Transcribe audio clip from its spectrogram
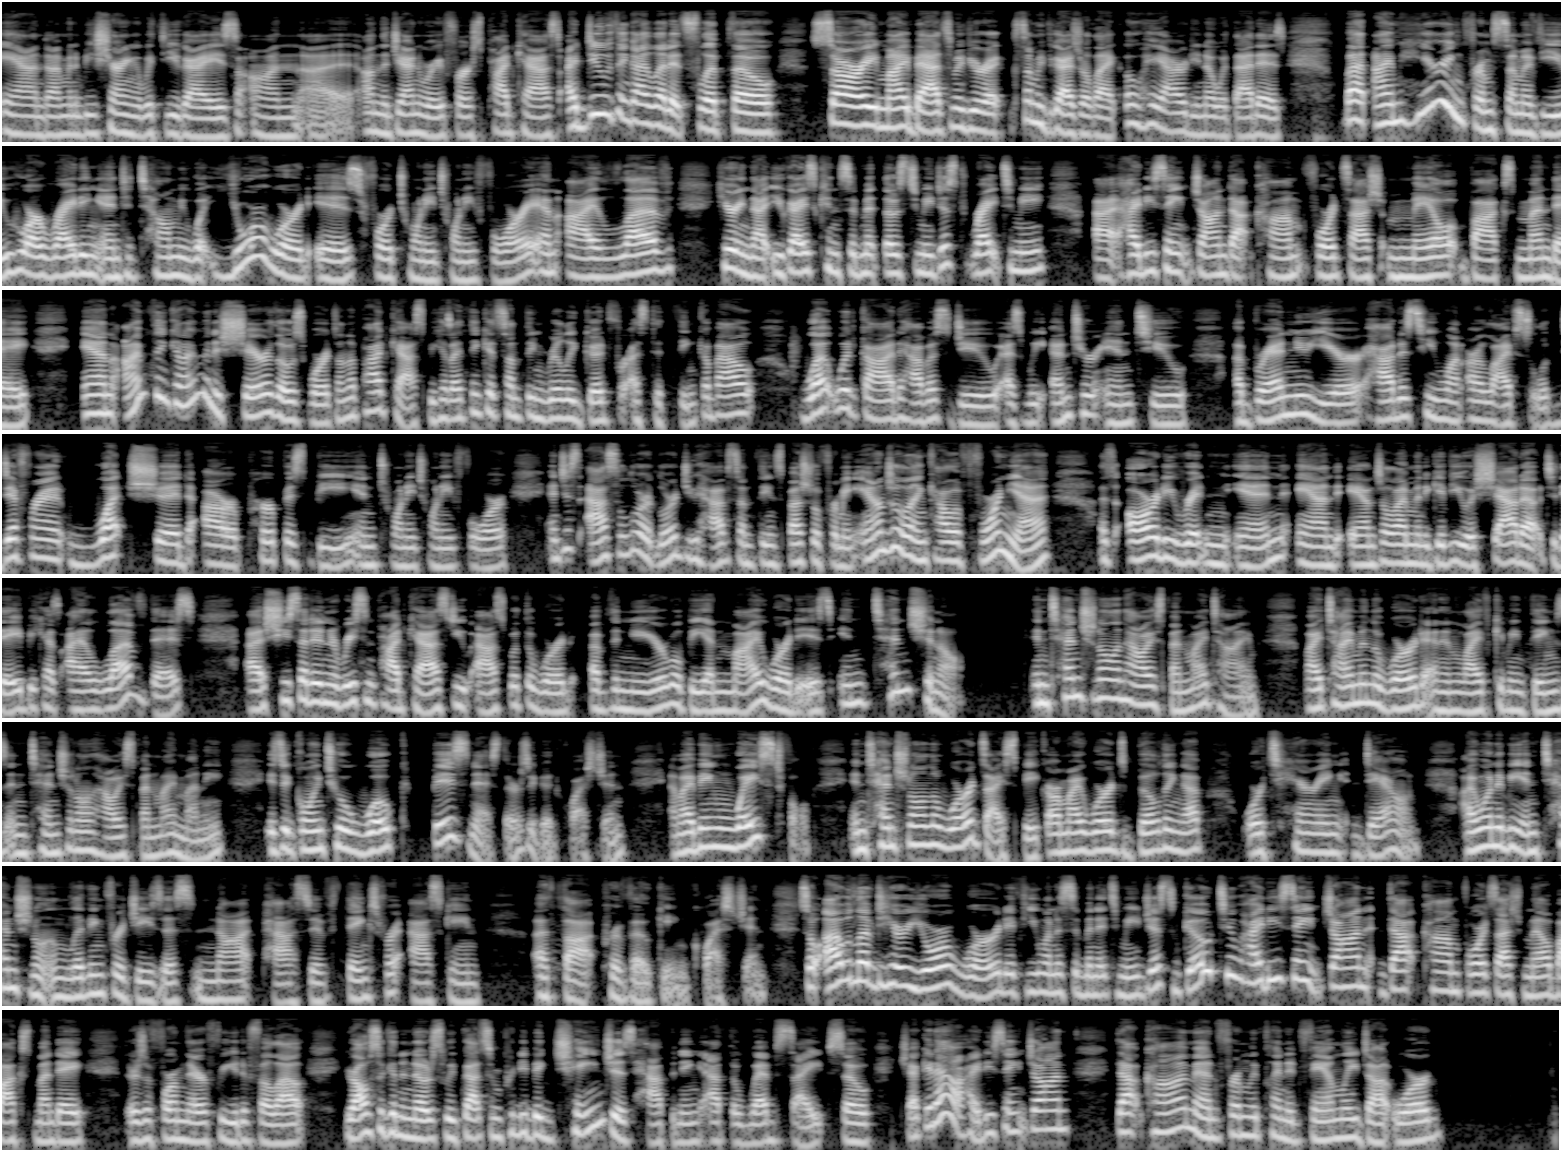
and I'm going to be sharing it with you guys on uh, on the January 1st podcast. I do think I let it slip though. Sorry, my bad. Some of you some of you guys are like, "Oh, hey, I already know what that is." But I'm hearing from some of you who are writing in to tell me what your word is for 2024, and I love hearing that. You guys can submit those to me. Just write to me at HeidiStJohn.com forward slash mailbox Monday, and I'm thinking I'm going to share those words on the podcast because I think it's something really good for us to think about. What would God have us do as we enter into a brand new year? How does He want our lives to look different? What should our purpose be in 2024? And just ask the Lord, Lord, do you have something special for me? Angela in California has already written in. And Angela, I'm going to give you a shout out today because I love this. Uh, she said in a recent podcast, you asked what the word of the new year will be. And my word is intentional intentional in how I spend my time, my time in the word and in life giving things, intentional in how I spend my money. Is it going to a woke business? There's a good question. Am I being wasteful? Intentional in the words I speak. Are my words building up or tearing down? I want to be intentional in living for Jesus, not passive. Thanks for asking a thought provoking question. So I would love to hear your word. If you want to submit it to me, just go to HeidiStJohn.com forward slash mailbox Monday. There's a form there for you to fill out. You're also going to notice we've got some pretty big changes happening at the website. So check it out, HeidiStJohn.com and firmlyplantedfamily.org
